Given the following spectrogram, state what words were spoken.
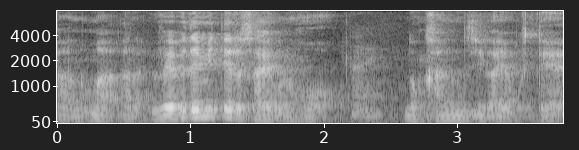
あのまああのウェブで見てる最後の方はい。の感じが良くて、は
